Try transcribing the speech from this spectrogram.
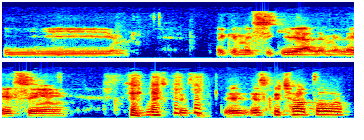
y de que Messi quiere al MLS. He escuchado todo.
